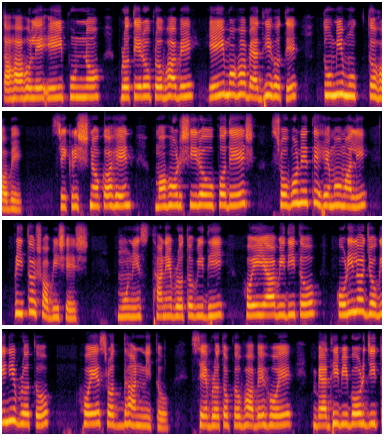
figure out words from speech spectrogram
তাহা হলে এই পুণ্য ব্রতেরও প্রভাবে এই মহাব্যাধি হতে তুমি মুক্ত হবে। শ্রীকৃষ্ণ কহেন, মহর্ষির উপদেশ শ্রবণেতে হেমমালি প্রীত সবিশেষ। মুনির স্থানে ব্রতবিধি হইয়া বিদিত, করিল যোগিনী ব্রত হয়ে শ্রদ্ধান্বিত। সে ব্রত প্রভাবে হয়ে ব্যাধি বিবর্জিত,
